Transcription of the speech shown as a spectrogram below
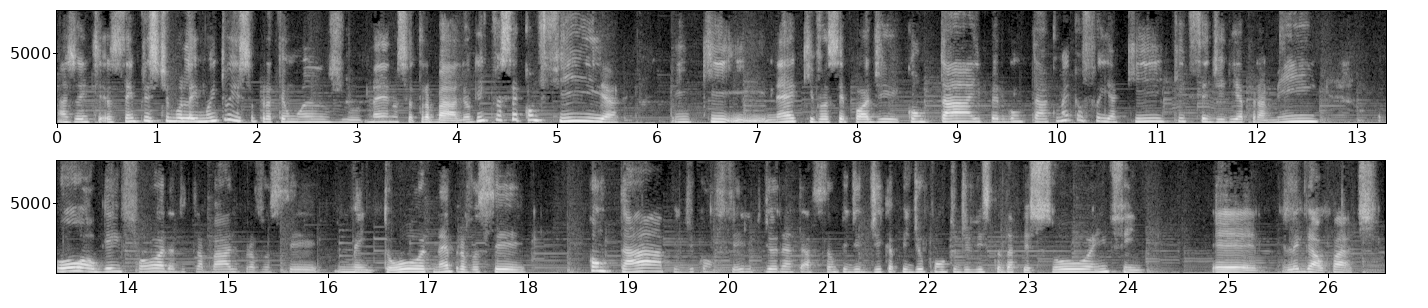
A gente, eu sempre estimulei muito isso para ter um anjo, né, no seu trabalho, alguém que você confia, em que, né, que você pode contar e perguntar como é que eu fui aqui, o que, que você diria para mim, ou alguém fora do trabalho para você, um mentor, né, para você contar, pedir conselho, pedir orientação, pedir dica, pedir o ponto de vista da pessoa, enfim. É, é legal, Paty.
